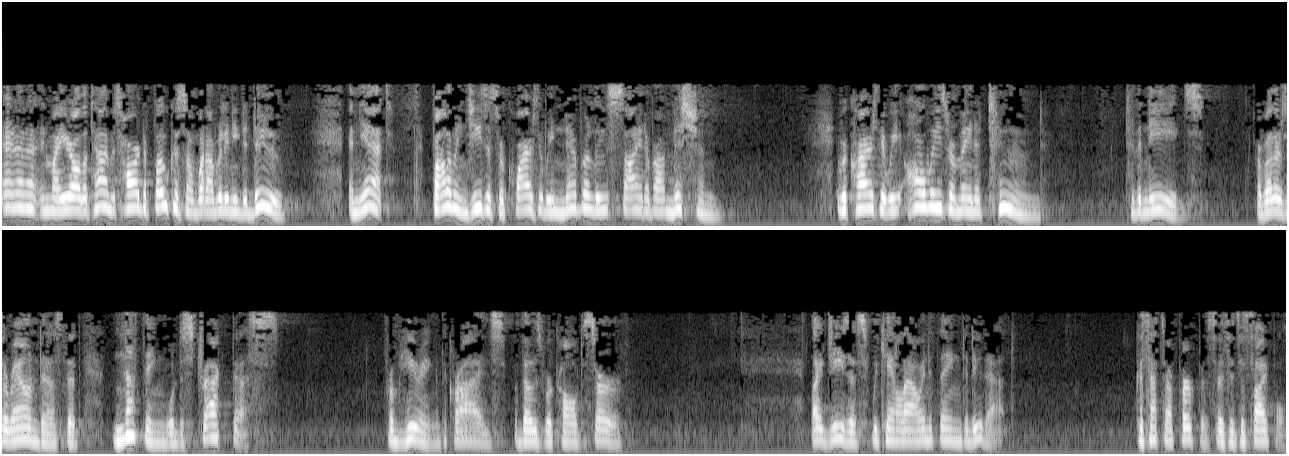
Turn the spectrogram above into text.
eh, eh, eh, in my ear all the time. It's hard to focus on what I really need to do. And yet, following Jesus requires that we never lose sight of our mission. It requires that we always remain attuned to the needs of others around us, that nothing will distract us from hearing the cries of those we're called to serve like Jesus, we can't allow anything to do that. Because that's our purpose as his disciples.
